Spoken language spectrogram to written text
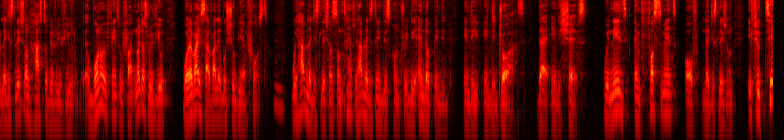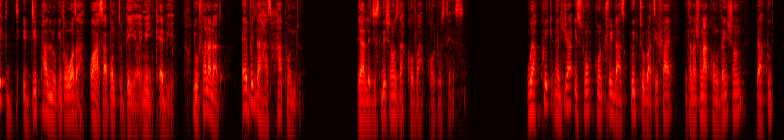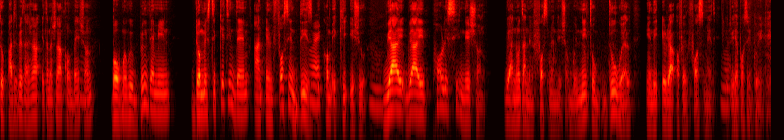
legislation has to be reviewed. One of the things we find, not just reviewed, whatever is available should be enforced. Mm. We have legislation. Sometimes we have legislation in this country. They end up in the in the in the drawers. They're in the shelves. We need enforcement of legislation. If you take a deeper look into what, what has happened today, I mean, Kebbi, you'll find out that everything that has happened, there are legislations that cover all those things. We are quick. Nigeria is one country that's quick to ratify international convention, that are quick to participate in international, international convention. Mm. But when we bring them in, domesticating them and enforcing these right. become a key issue. Mm. We, are, we are a policy nation. We are not an enforcement nation. We need to do well in the area of enforcement. Right. It will help us a great deal.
